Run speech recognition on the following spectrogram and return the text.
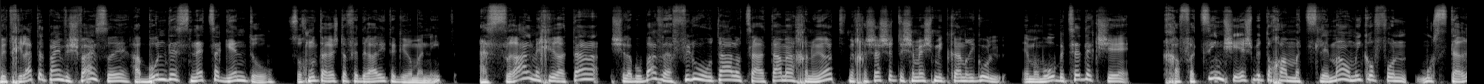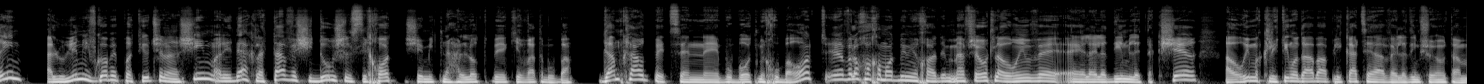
בתחילת 2017, הבונדס נצה גנטור, סוכנות הרשת הפדרלית הגרמנית, אסרה על מכירתה של הבובה ואפילו הורתה על הוצאתה מהחנויות מחשש שתשמש מתקן ריגול. הם אמרו בצדק ש... חפצים שיש בתוכם מצלמה או מיקרופון מוסתרים, עלולים לפגוע בפרטיות של אנשים על ידי הקלטה ושידור של שיחות שמתנהלות בקרבת הבובה. גם CloudPets הן אה, בובות מחוברות, אה, אבל לא חכמות במיוחד, הן מאפשרות להורים ולילדים לתקשר, ההורים מקליטים הודעה באפליקציה והילדים שומעים אותם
